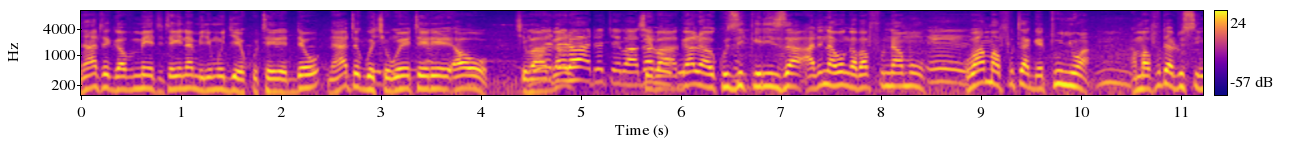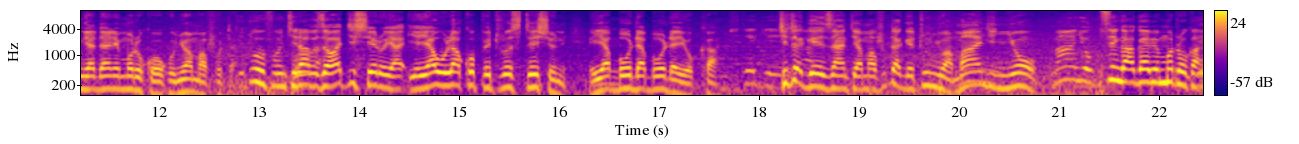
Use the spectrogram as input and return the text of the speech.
naye ate gavumenti terina mirimu gyekuteereddewo naye ate gwe kyeweetererawo kyebaagala okuzikiriza ate nabo nga bafunamu kuba amafuta ge tunywa amafuta tusingira ddala n'emmotoka okunywa amafuta. Kituufu nkiraba. Ndowooza wakishero yayawulako petrol station eya boda boda yokka. Kitegeeza. Nti amafuta ge tunywa mangi nnyo. Okusinga ag'ebyemmotoka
